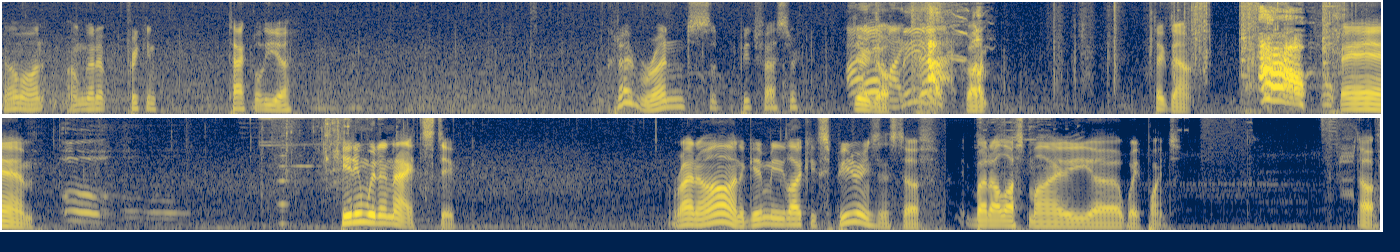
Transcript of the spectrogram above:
Come on, I'm gonna freaking tackle you. Could I run a bit faster? There you oh go. Got him. Take down. Ow! Bam. Hit him with a nightstick. Right on, it gave me like experience and stuff. But I lost my uh, waypoint. Oh,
